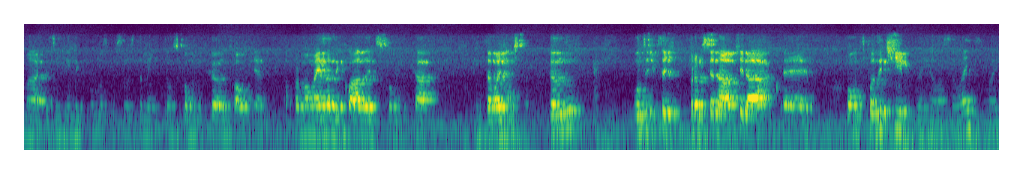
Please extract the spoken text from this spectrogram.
marcas, entender como as pessoas também estão se comunicando, qual é a forma mais adequada de se comunicar. Então a gente está tentando, do ponto de vista de profissional, tirar é, pontos positivos né, em relação a isso. Mas,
